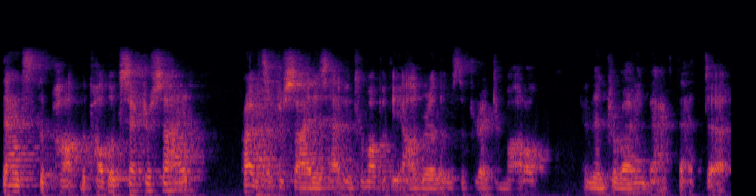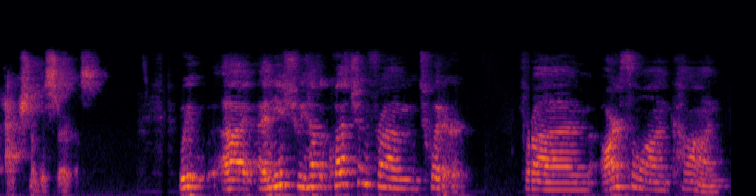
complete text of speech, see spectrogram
That's the, the public sector side. Private sector side is having come up with the algorithms, the predictive model, and then providing back that uh, actionable service. We, uh, Aneesh, we have a question from Twitter from Arsalan Khan,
